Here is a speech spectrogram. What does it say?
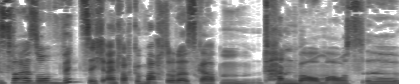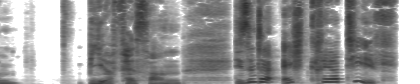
das war so witzig einfach gemacht. Oder es gab einen Tannenbaum aus äh, Bierfässern. Die sind da echt kreativ.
